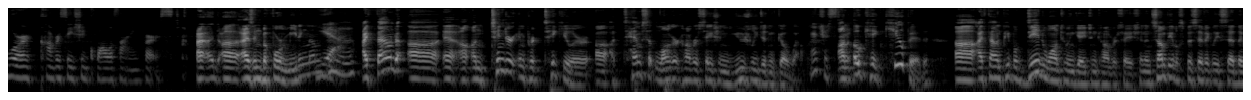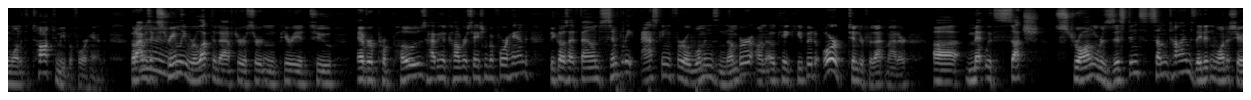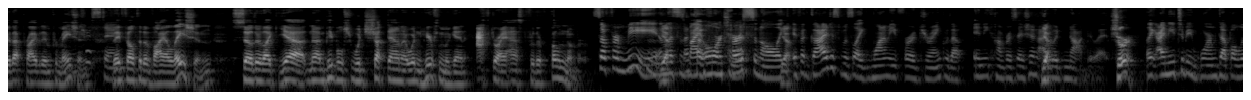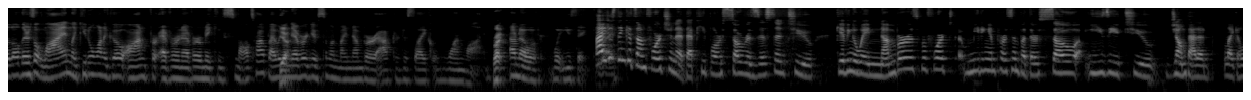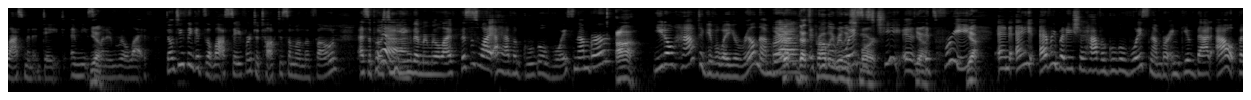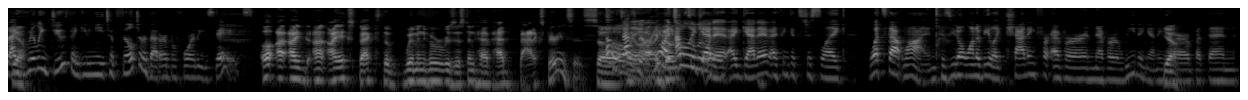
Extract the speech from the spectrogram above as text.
more conversation qualifying first? Uh, uh, as in before meeting them. Yeah. I found uh, uh, on Tinder in particular, uh, attempts at longer conversation usually didn't go well. Interesting. On OKCupid, uh, I found people did want to engage in conversation, and some people specifically said they wanted to talk to me beforehand. But I was extremely reluctant after a certain period to ever propose having a conversation beforehand because I found simply asking for a woman's number on OKCupid or Tinder for that matter uh, met with such strong resistance sometimes they didn't want to share that private information Interesting. they felt it a violation so they're like yeah no, and people sh- would shut down i wouldn't hear from them again after i asked for their phone number So for me, hmm. and Yeah. this is That's my own unfortunate. personal, like Yeah. if a guy just was like want to meet for a drink without any conversation, Yeah. I would not do it. sure Like I need to be warmed up a little. There's a line like you don't want to go on forever and ever making small talk. I would Yeah. never give someone my number after just like one line. Right. I don't know what you think. I just think it's unfortunate that people are so resistant to giving away numbers before t- meeting in person, but they're so easy to jump at a like a last minute date and meet Yeah. someone in real life. Don't you think it's a lot safer to talk to someone on the phone as opposed Yeah. to meeting them in real life? This is why I have a Google Voice number. ah you don't have to give away your real number. Yeah. That- that's It- probably Google really Voice smart. Is cheap. It- Yeah. It's free. Yeah. And any everybody should have a Google Voice number and give that out. But I really do think you need to filter better before these dates. Well, I, I I I expect the women who are resistant have had bad experiences. So Oh, you know, definitely. I, no, I I don't, totally get it. I get it. I think it's just like, what's that line? Because you don't want to be like chatting forever and never leading anywhere. yeah. But then,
